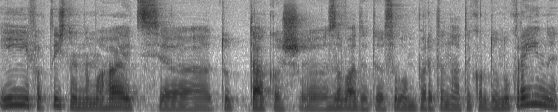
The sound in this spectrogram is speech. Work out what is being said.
І фактично намагається тут також е, завадити особам перетинати кордон України,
